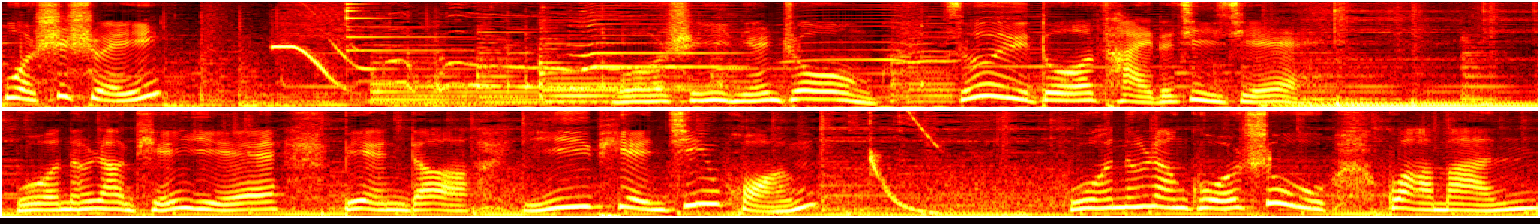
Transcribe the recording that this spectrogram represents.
我是谁？我是一年中最多彩的季节，我能让田野变得一片金黄，我能让果树挂满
